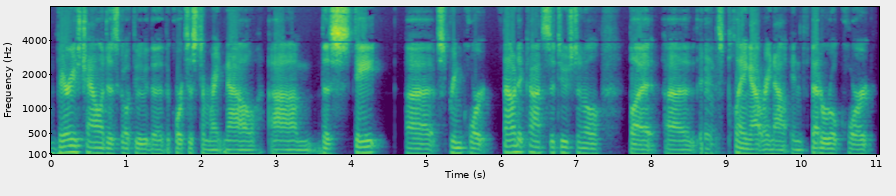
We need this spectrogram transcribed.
various challenges go through the, the court system right now. Um, the state uh, Supreme Court found it constitutional, but uh, it's playing out right now in federal court.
